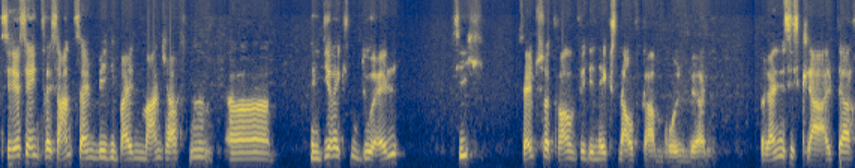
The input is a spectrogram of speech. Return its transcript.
sehr, sehr interessant sein, wie die beiden Mannschaften äh, im direkten Duell sich Selbstvertrauen für die nächsten Aufgaben holen werden. Weil eines ist klar, Alltag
